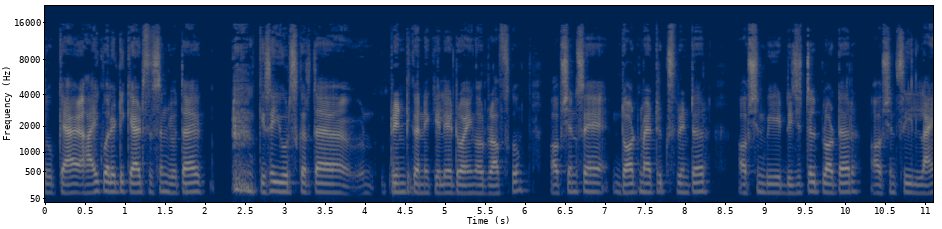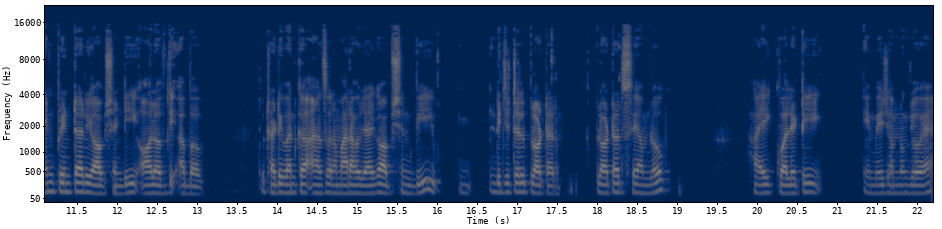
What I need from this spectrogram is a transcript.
तो CAD high quality CAD system जो होता है, किसे यूज़ करता है प्रिंट करने के लिए ड्राइंग और ग्राफ्स को? ऑप्शन हैं dot matrix printer option B digital plotter option C line printer या option D all of the above तो थर्टी वन का आंसर हमारा हो जाएगा option B digital plotter plotter से हम लोग हाई क्वालिटी इमेज हम लोग जो है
